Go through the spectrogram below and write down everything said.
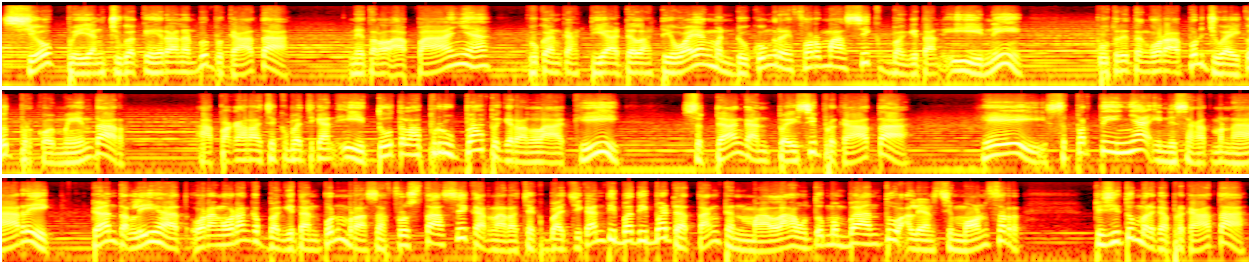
Siobe yang juga keheranan pun berkata, Netral apanya? Bukankah dia adalah dewa yang mendukung reformasi kebangkitan ini? Putri Tengkorak pun juga ikut berkomentar. Apakah Raja Kebajikan itu telah berubah pikiran lagi? Sedangkan Baisi berkata, Hei, sepertinya ini sangat menarik. Dan terlihat orang-orang kebangkitan pun merasa frustasi karena Raja Kebajikan tiba-tiba datang dan malah untuk membantu aliansi monster. Di situ mereka berkata,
